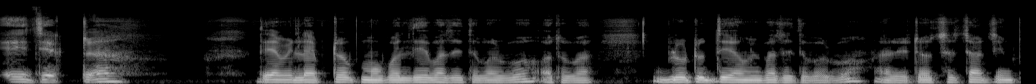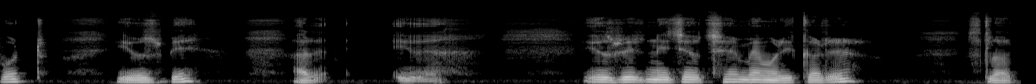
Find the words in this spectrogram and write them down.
এই যে একটা দিয়ে আমি ল্যাপটপ মোবাইল দিয়ে বাজাইতে পারব অথবা ব্লুটুথ দিয়ে আমি বাজাইতে পারব। আর এটা হচ্ছে চার্জিং পোর্ট ইউএসবি আর ইউএসবির নিচে হচ্ছে মেমোরি কার্ডের স্লট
